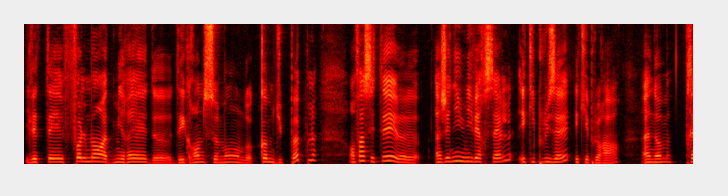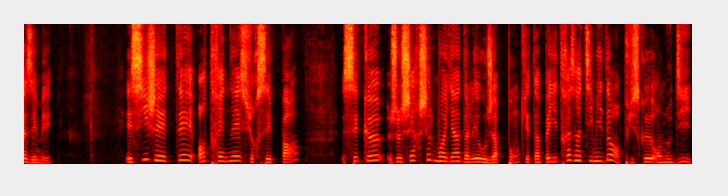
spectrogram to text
Il était follement admiré de- des grands de ce monde comme du peuple. Enfin, c'était euh, un génie universel et qui plus est, et qui est plus rare, un homme très aimé. Et si j'ai été entraînée sur ses pas, c'est que je cherchais le moyen d'aller au Japon, qui est un pays très intimidant, puisque on nous dit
